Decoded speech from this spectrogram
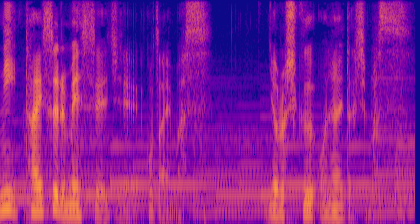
に対するメッセージでございます。よろしくお願いいたします。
